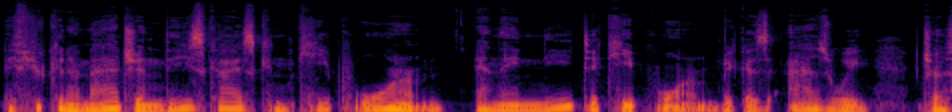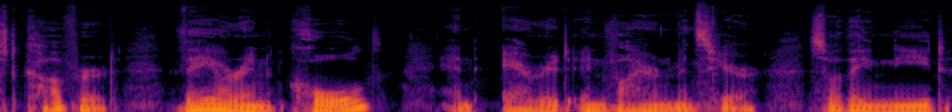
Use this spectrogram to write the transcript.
if you can imagine, these guys can keep warm and they need to keep warm because, as we just covered, they are in cold and arid environments here. So, they need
